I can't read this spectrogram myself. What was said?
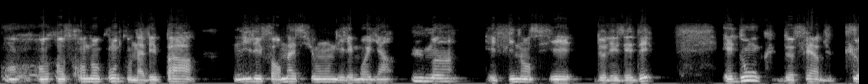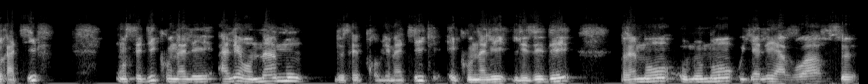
En, se rendant compte qu'on n'avait pas ni les formations, ni les moyens humains et financiers de les aider, et donc de faire du curatif, on s'est dit qu'on allait aller en amont de cette problématique et qu'on allait les aider vraiment au moment où il y allait avoir ce,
